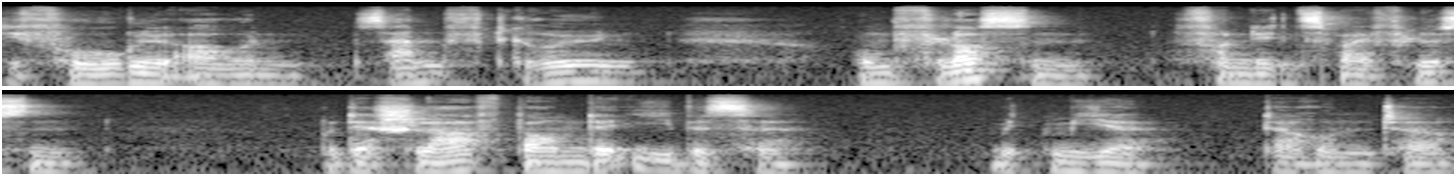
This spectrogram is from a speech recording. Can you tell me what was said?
Die Vogelauen sanft grün, umflossen von den zwei Flüssen und der Schlafbaum der Ibisse mit mir darunter.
